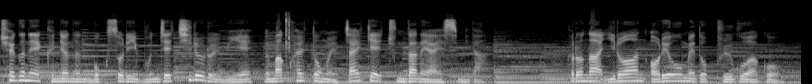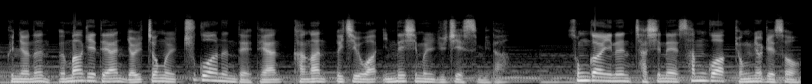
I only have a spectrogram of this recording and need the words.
최근에 그녀는 목소리 문제 치료를 위해 음악 활동을 짧게 중단해야 했습니다. 그러나 이러한 어려움에도 불구하고 그녀는 음악에 대한 열정을 추구하는 데 대한 강한 의지와 인내심을 유지했습니다. 송가인은 자신의 삶과 경력에서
